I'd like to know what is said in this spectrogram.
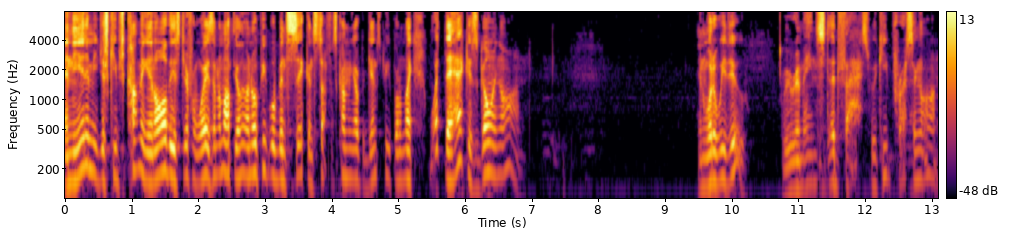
And the enemy just keeps coming in all these different ways. And I'm not the only one. I know people have been sick and stuff is coming up against people. And I'm like, what the heck is going on? And what do we do? We remain steadfast. We keep pressing on.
